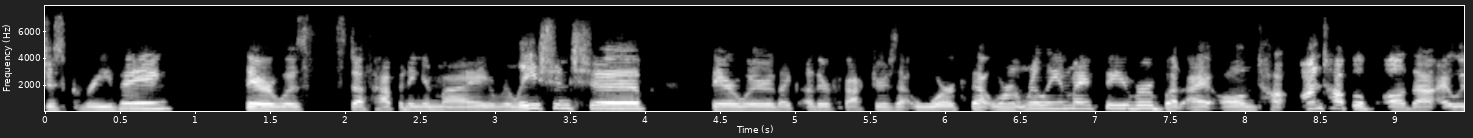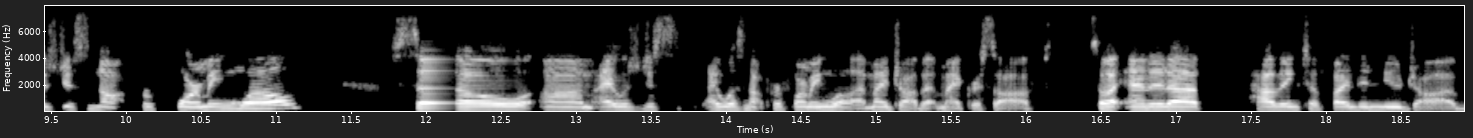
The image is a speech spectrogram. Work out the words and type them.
just grieving. There was stuff happening in my relationship. There were like other factors at work that weren't really in my favor, but I on top on top of all that, I was just not performing well. So um, I was just I was not performing well at my job at Microsoft. So I ended up having to find a new job,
